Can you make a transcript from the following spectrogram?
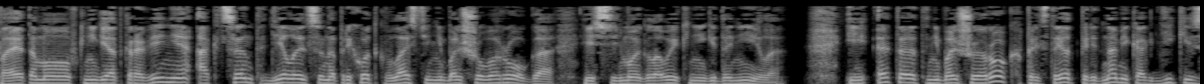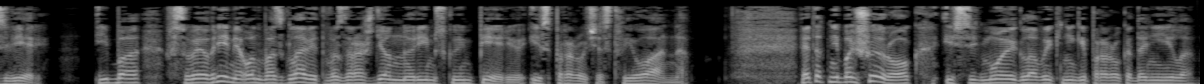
Поэтому в книге Откровения акцент делается на приход к власти небольшого рога из седьмой главы книги Даниила. И этот небольшой рог предстает перед нами как дикий зверь, ибо в свое время он возглавит возрожденную Римскую империю из пророчеств Иоанна. Этот небольшой рог из седьмой главы книги пророка Даниила,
